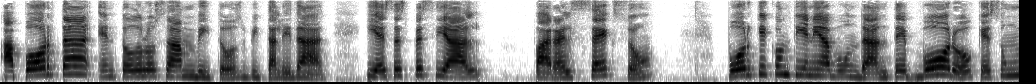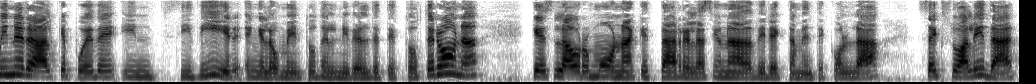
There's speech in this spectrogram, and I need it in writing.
Aporta en todos los ámbitos vitalidad y es especial para el sexo porque contiene abundante boro, que es un mineral que puede incidir en el aumento del nivel de testosterona que es la hormona que está relacionada directamente con la sexualidad,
